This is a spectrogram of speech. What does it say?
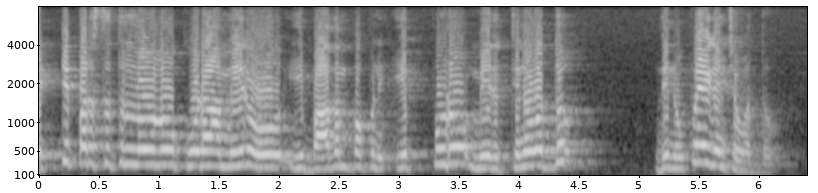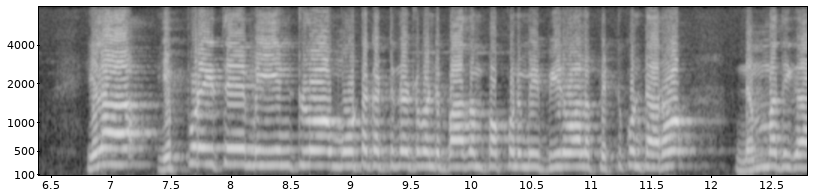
ఎట్టి పరిస్థితుల్లోనూ కూడా మీరు ఈ బాదం పప్పుని ఎప్పుడూ మీరు తినవద్దు దీన్ని ఉపయోగించవద్దు. ఇలా ఎప్పుడైతే మీ ఇంట్లో మూట కట్టినటువంటి బాదం పప్పును మీ బీరువాలో పెట్టుకుంటారో నెమ్మదిగా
